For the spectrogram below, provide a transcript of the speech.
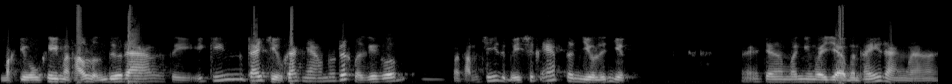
Mặc dù khi mà thảo luận đưa ra thì ý kiến trái chiều khác nhau nó rất là ghê gớm. Và thậm chí là bị sức ép trên nhiều lĩnh vực nhưng bây giờ mình thấy rằng là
